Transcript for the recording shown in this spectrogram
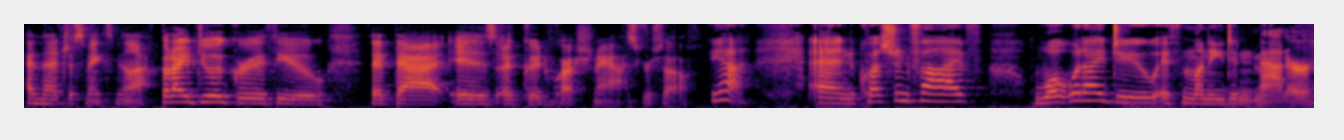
and that just makes me laugh but i do agree with you that that is a good question to ask yourself Yeah. And question five What would I do if money didn't matter?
